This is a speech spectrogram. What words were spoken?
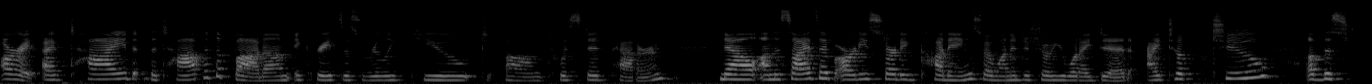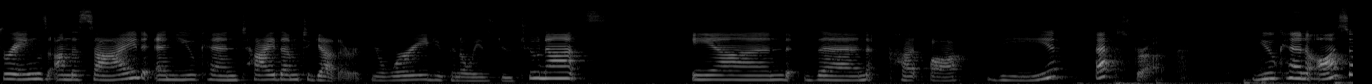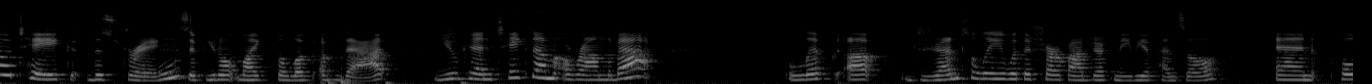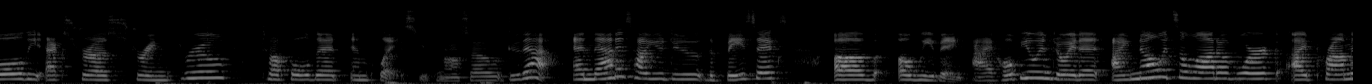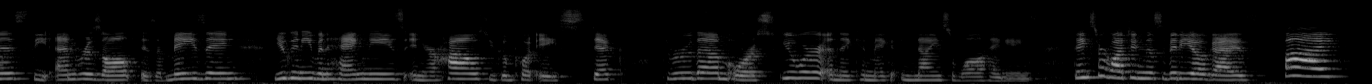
All right, I've tied the top at the bottom. It creates this really cute um, twisted pattern. Now on the sides I've already started cutting, so I wanted to show you what I did. I took two of the strings on the side and you can tie them together. If you're worried, you can always do two knots and then cut off the extra. You can also take the strings, if you don't like the look of that, you can take them around the back, lift up gently with a sharp object, maybe a pencil, and pull the extra string through to hold it in place. You can also do that. And that is how you do the basics of a weaving. I hope you enjoyed it. I know it's a lot of work. I promise the end result is amazing. You can even hang these in your house. You can put a stick through them or a skewer and they can make nice wall hangings. Thanks for watching this video, guys. Bye!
